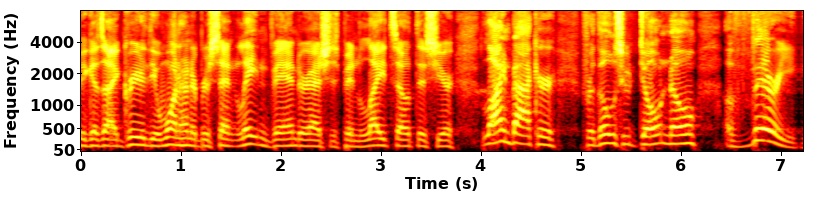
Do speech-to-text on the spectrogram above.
because I agree with you 100%. Leighton Vander Esch has been lights out this year. Linebacker, for those who don't know, a very,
